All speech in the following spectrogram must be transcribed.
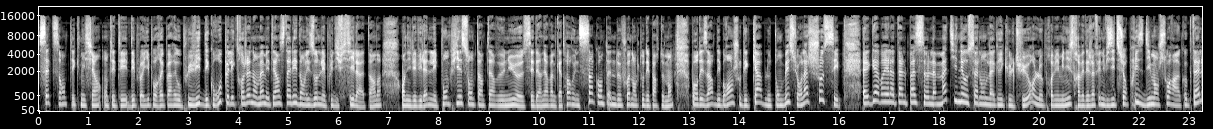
700 techniciens ont été déployés pour réparer au plus vite. Des groupes électrogènes ont même été installés dans les zones les plus difficiles à atteindre. En Ille-et-Vilaine, les pompiers sont intervenus euh, ces dernières 24 heures une cinquantaine de fois dans le tout département pour des arbres, des branches ou des câbles tombés sur la chaussée. Euh, Gabriel Attal passe la matinée au salon de l'agriculture. Le Premier ministre avait déjà fait une visite surprise dimanche soir à un cocktail,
